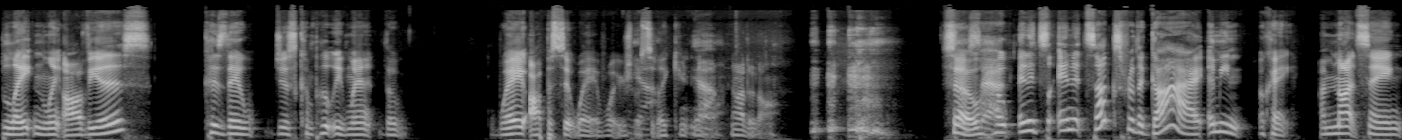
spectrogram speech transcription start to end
blatantly obvious because they just completely went the way opposite way of what you're supposed to like. You, Yeah. No, not at all. So So, hope and it's and it sucks for the guy. I mean, okay, I'm not saying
